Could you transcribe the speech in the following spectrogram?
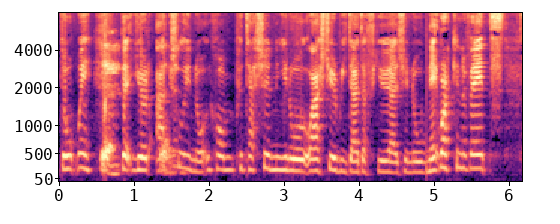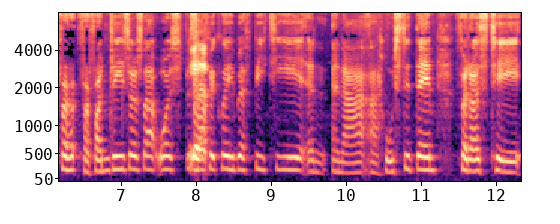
don't we? Yeah. That you're actually yeah. not in competition. You know, last year we did a few, as you know, networking events for, for fundraisers that was specifically yeah. with BTA and, and I, I hosted them for us to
